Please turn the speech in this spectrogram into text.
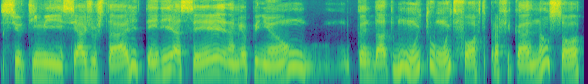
se o time se ajustar, ele tende a ser, na minha opinião, um candidato muito, muito forte para ficar não só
